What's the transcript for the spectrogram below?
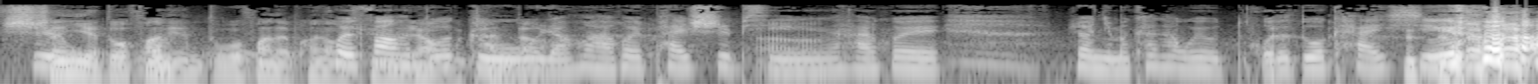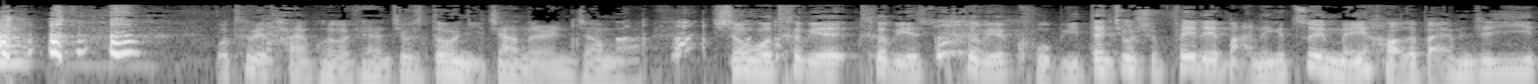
深夜多放点毒，放在朋友圈，会放很多毒，。然后还会拍视频，还会让你们看看我有活得多开心。我特别讨厌朋友圈，就是都是你这样的人，你知道吗？生活特别特别特别苦逼，但就是非得把那个最美好的百分之一，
